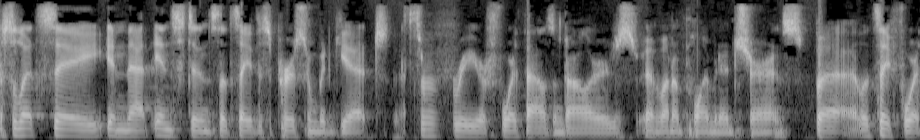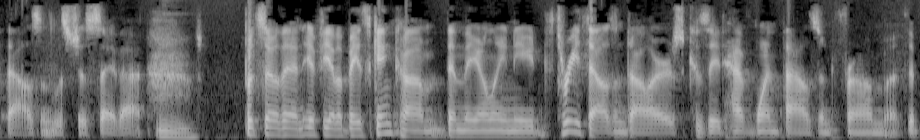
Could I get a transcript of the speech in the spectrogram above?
So let's say in that instance, let's say this person would get three or four thousand dollars of unemployment insurance, but let's say four thousand. Let's just say that. Mm. But so then, if you have a basic income, then they only need three thousand dollars because they'd have one thousand from the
